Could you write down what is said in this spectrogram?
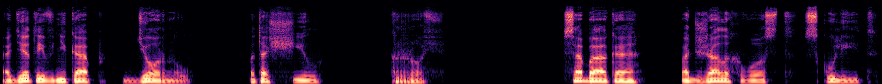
Одетый в никап дернул, потащил. Кровь. Собака поджала хвост, скулит.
